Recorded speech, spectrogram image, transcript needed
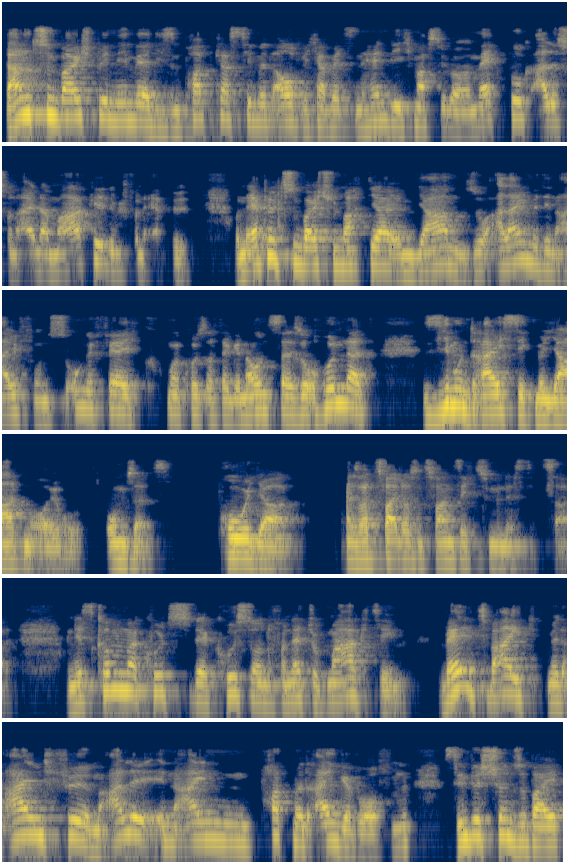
Dann zum Beispiel nehmen wir diesen Podcast hier mit auf. Ich habe jetzt ein Handy, ich mache es über mein MacBook, alles von einer Marke, nämlich von Apple. Und Apple zum Beispiel macht ja im Jahr so allein mit den iPhones so ungefähr, ich gucke mal kurz auf der genauen Zahl, so 137 Milliarden Euro Umsatz pro Jahr. Also 2020 zumindest die Zahl. Und jetzt kommen wir mal kurz zu der Größenordnung von Network Marketing weltweit mit allen Firmen, alle in einen Pot mit reingeworfen, sind wir schon so bei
